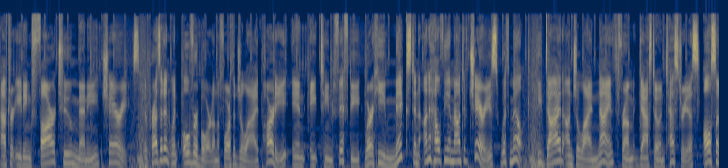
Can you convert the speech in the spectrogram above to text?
after eating far too many cherries. The president went overboard on the 4th of July party in 1850, where he mixed an unhealthy amount of cherries with milk. He died on July 9th from gastrointestinus, also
